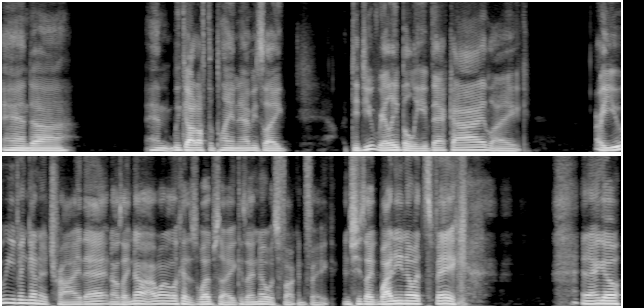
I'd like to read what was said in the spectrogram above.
And uh and we got off the plane and Abby's like, Did you really believe that guy? Like, are you even gonna try that? And I was like, No, I want to look at his website because I know it's fucking fake. And she's like, Why do you know it's fake? and I go,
